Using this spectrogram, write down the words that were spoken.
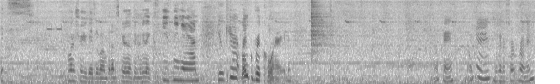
It's I want to show you guys around, but I'm scared that they're gonna be like, "Excuse me, ma'am, you can't like record." Okay, okay, we're gonna start running.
